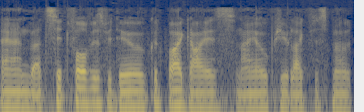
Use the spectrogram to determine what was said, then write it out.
and that's it for this video. Goodbye guys and I hope you like this mode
